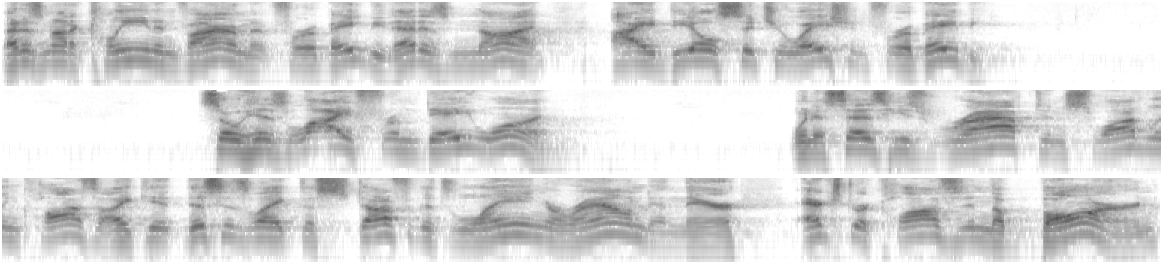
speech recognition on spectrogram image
That is not a clean environment for a baby. That is not ideal situation for a baby. So his life from day one when it says he's wrapped in swaddling cloths, like it, this is like the stuff that's laying around in there, extra cloths in the barn,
